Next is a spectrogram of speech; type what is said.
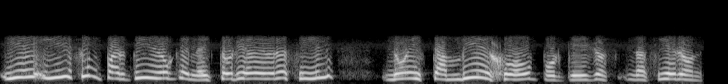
Y, y es un partido que en la historia de Brasil no es tan viejo, porque ellos nacieron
